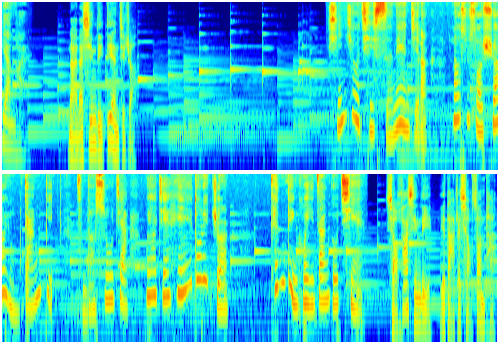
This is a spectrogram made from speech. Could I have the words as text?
棉鞋。奶奶心里惦记着。新学期四年级了，老师说需要用钢笔，趁到暑假我要捡很多的卷儿。肯定可以攒够钱。小花心里也打着小算盘，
